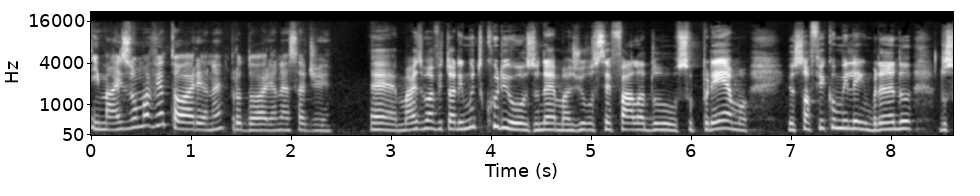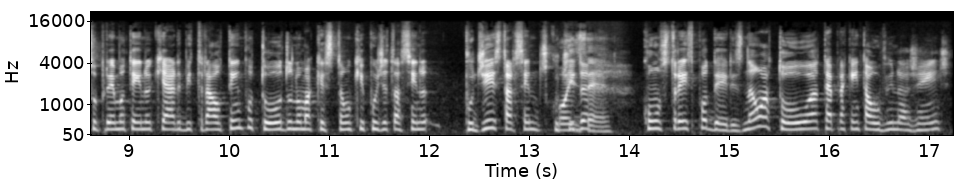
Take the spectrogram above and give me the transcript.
E mais uma vitória, né, pro Dória nessa de é, mais uma vitória. E muito curioso, né, Maju? Você fala do Supremo. Eu só fico me lembrando do Supremo tendo que arbitrar o tempo todo numa questão que podia estar sendo, podia estar sendo discutida é. com os três poderes. Não à toa, até para quem está ouvindo a gente.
